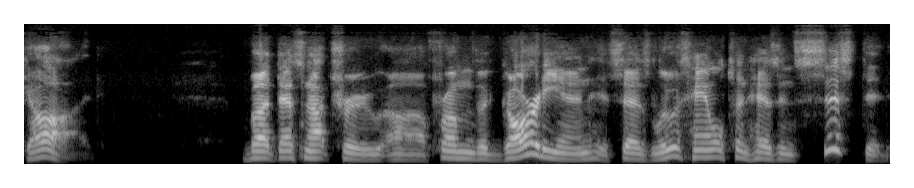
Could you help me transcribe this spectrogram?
God. But that's not true. Uh, from The Guardian, it says Lewis Hamilton has insisted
